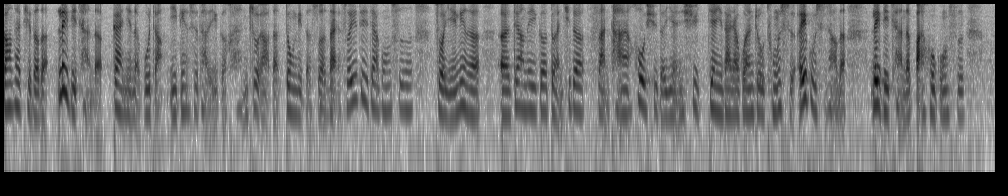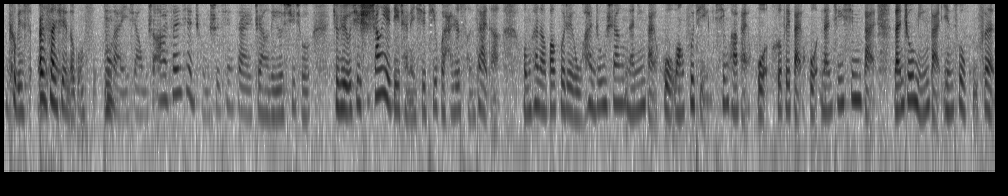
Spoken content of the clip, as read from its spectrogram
刚才提到的类地产的概念的补涨，一定是它的一个很主要的动力的所在。所以这家公司所引领的呃这样的一个短期的反弹，后续的延续，建议大家关注。同时，A 股市场的类地产的百货公司。特别是二三线的公司，纵览一下，我们说二三线城市现在这样的一个需求，就是尤其是商业地产的一些机会还是存在的。我们看到，包括这个武汉中商、南宁百货、王府井、新华百货、合肥百货、南京新百、兰州明百、银座股份、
